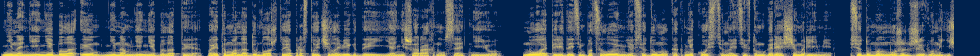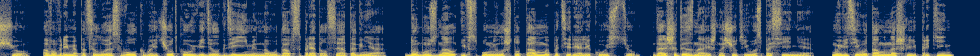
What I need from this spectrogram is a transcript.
Ни на ней не было М, ни на мне не было Т, поэтому она думала, что я простой человек, да и я не шарахнулся от нее. Ну а перед этим поцелуем я все думал, как мне Костю найти в том горящем Риме. Все думал, может, жив он еще. А во время поцелуя с Волковой четко увидел, где именно удав спрятался от огня. Дом узнал и вспомнил, что там мы потеряли Костю. Дальше ты знаешь насчет его спасения. Мы ведь его там и нашли, прикинь?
